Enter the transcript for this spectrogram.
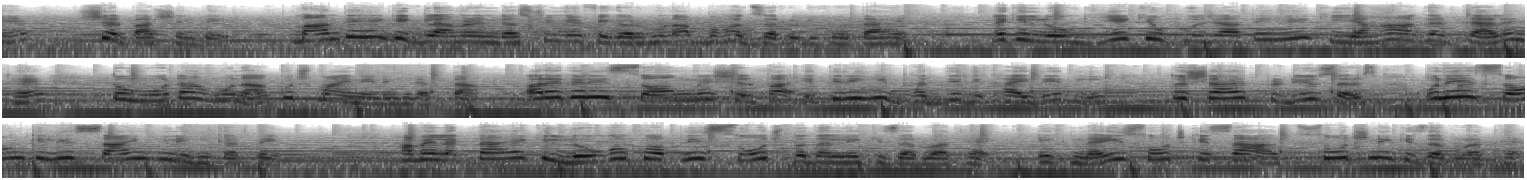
हैं शिल्पा शिंदे। मानते हैं कि ग्लैमर इंडस्ट्री में फिगर होना बहुत ज़रूरी होता है। लेकिन लोग ये क्यों भूल जाते हैं कि यहाँ अगर टैलेंट है तो मोटा होना कुछ मायने नहीं रखता। और अगर इस सॉन्ग में शिल्पा इतनी ही भद्दी दिखाई देती तो शायद प्रोड्यूसर्स उन्हें इस सॉन्ग के लिए साइन ही नहीं करते। हमें लगता है कि लोगों को अपनी सोच बदलने की ज़रूरत है, एक नई सोच के साथ सोचने की ज़रूरत है।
